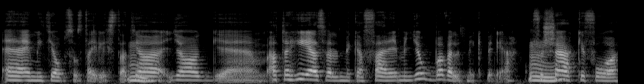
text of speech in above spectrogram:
Eh, I mitt jobb som stylist. Att jag, jag eh, attraheras väldigt mycket av färger men jobbar väldigt mycket med det. Och Mm. försöker få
